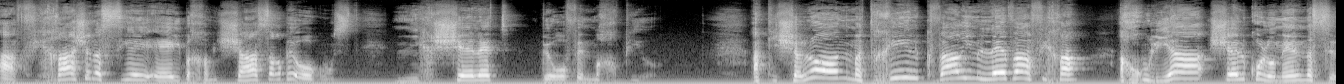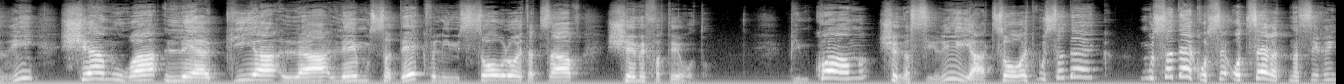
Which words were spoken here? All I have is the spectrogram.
ההפיכה של ה-CAA ב-15 באוגוסט נכשלת באופן מחפיר. הכישלון מתחיל כבר עם לב ההפיכה, החוליה של קולונל נסרי שאמורה להגיע למוסדק ולמסור לו את הצו שמפטר אותו. במקום שנסירי יעצור את מוסדק, מוסדק עושה, עוצר את נסירי.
